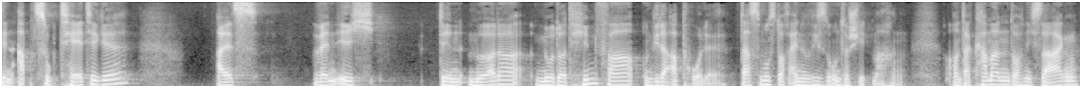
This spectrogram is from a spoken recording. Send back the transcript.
den Abzug tätige, als wenn ich den Mörder nur dorthin fahre und wieder abhole. Das muss doch einen riesen Unterschied machen. Und da kann man doch nicht sagen,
